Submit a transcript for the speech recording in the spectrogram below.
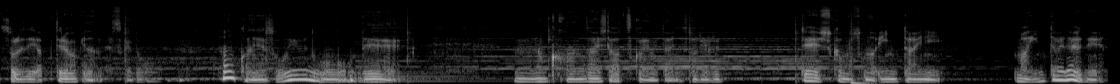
それでやってるわけなんですけどなんかねそういうので、うん、なんか犯罪者扱いみたいにされるってしかもその引退にまあ引退だよね。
